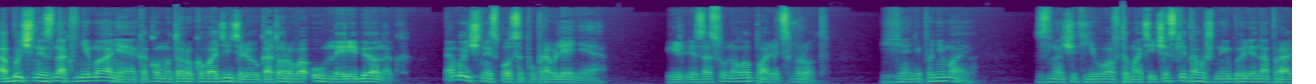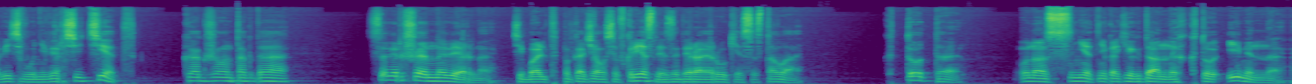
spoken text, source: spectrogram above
обычный знак внимания какому-то руководителю, у которого умный ребенок. Обычный способ управления. Или засунула палец в рот. Я не понимаю. Значит, его автоматически должны были направить в университет. Как же он тогда... Совершенно верно. Тибальт покачался в кресле, забирая руки со стола. Кто-то... У нас нет никаких данных, кто именно,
